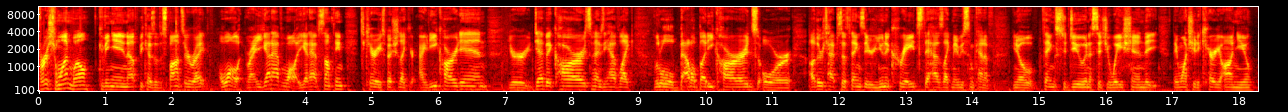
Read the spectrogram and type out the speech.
First one, well, convenient enough because of the sponsor, right? A wallet, right? You gotta have a wallet. You gotta have something to carry, especially like your ID card in, your debit card. Sometimes you have like little battle buddy cards or other types of things that your unit creates that has like maybe some kind of, you know, things to do in a situation that they want you to carry on you.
